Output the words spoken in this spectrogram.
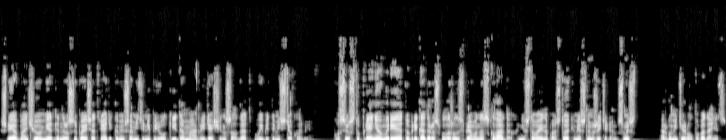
Шли обманчиво медленно, рассыпаясь отрядиками в сомнительные переулки и дома, глядящие на солдат выбитыми стеклами. После вступления в Мариэту бригада расположилась прямо на складах, не вставая на постой к местным жителям. Смысл? Аргументировал попаданец.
